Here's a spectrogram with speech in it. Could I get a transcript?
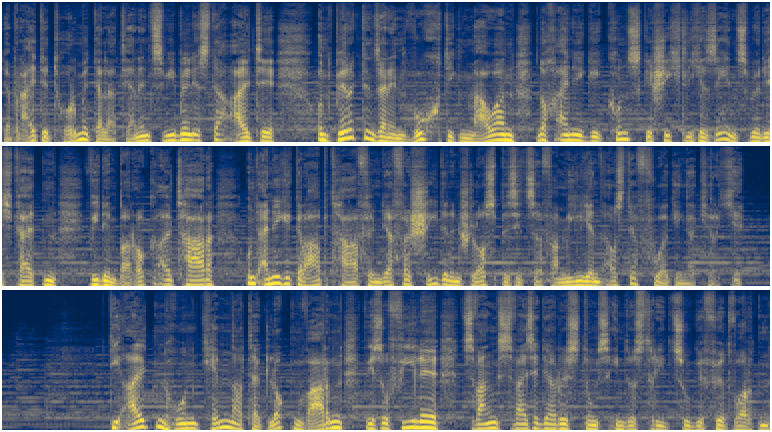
Der breite Turm mit der Laternenzwiebel ist der alte und birgt in seinen wuchtigen Mauern noch einige kunstgeschichtliche Sehenswürdigkeiten wie den Barockaltar und einige Grabtafeln der verschiedenen Schlossbesitzerfamilien aus der Vorgängerkirche. Die alten hohen Chemnatter Glocken waren, wie so viele, zwangsweise der Rüstungsindustrie zugeführt worden.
